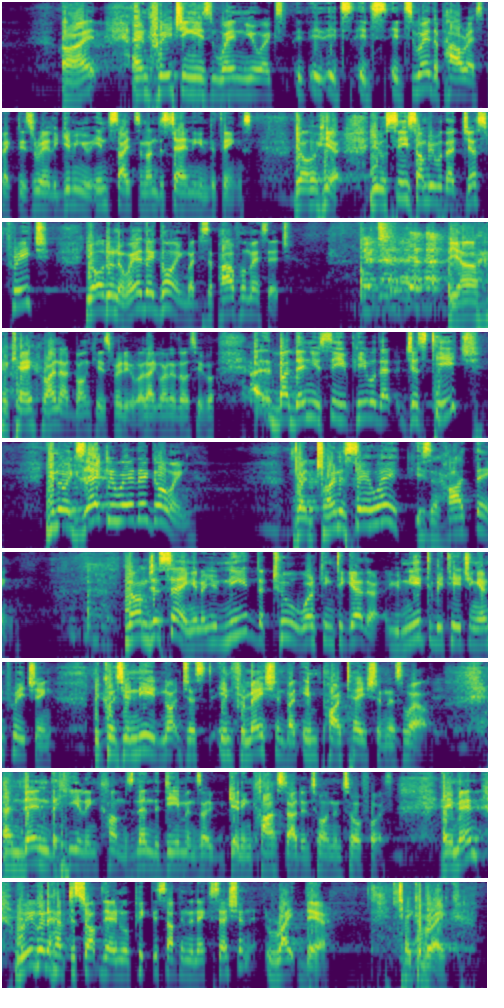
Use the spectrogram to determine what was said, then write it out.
All right? And preaching is when you exp- it's, it's, it's where the power aspect is really giving you insights and understanding into things. You know, here, you'll see some people that just preach, you all don't know where they're going, but it's a powerful message. yeah, okay. Reinhard Bonnke is pretty like one of those people. Uh, but then you see people that just teach, you know exactly where they're going, but trying to stay awake is a hard thing. No, I'm just saying, you know, you need the two working together. You need to be teaching and preaching because you need not just information but impartation as well. And then the healing comes, then the demons are getting cast out and so on and so forth. Amen. We're going to have to stop there and we'll pick this up in the next session right there. Take a break.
